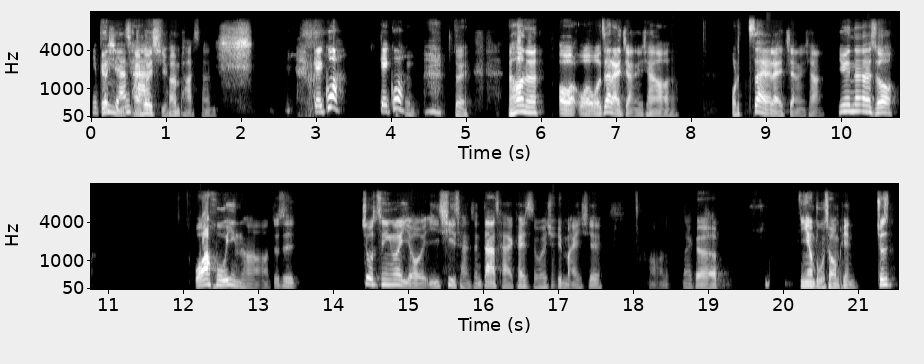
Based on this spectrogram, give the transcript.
你不跟你喜欢，才会喜欢爬山。给过，给过。对，然后呢，哦，我我再来讲一下啊，我再来讲一下，因为那个时候我要呼应啊，就是就是因为有仪器产生，大家才开始会去买一些哦那个营养补充品，就是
